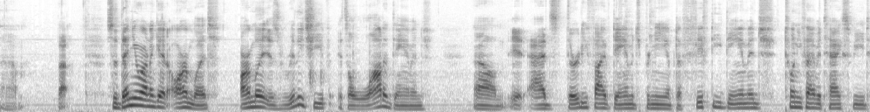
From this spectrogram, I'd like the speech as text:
Um, but So then you want to get Armlet. Armlet is really cheap. It's a lot of damage. Um, it adds 35 damage, bringing up to 50 damage, 25 attack speed,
